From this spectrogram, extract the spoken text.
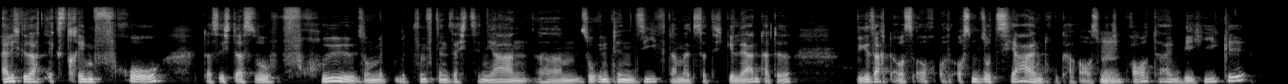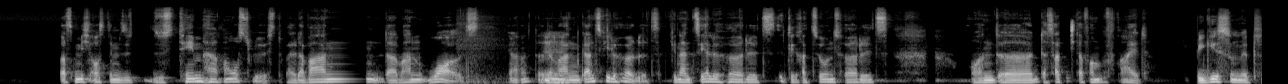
ehrlich gesagt extrem froh, dass ich das so früh, so mit, mit 15, 16 Jahren, ähm, so intensiv damals, dass ich gelernt hatte, wie gesagt, aus, auch aus, aus dem sozialen Druck heraus, weil mhm. ich brauchte ein Vehikel, was mich aus dem System herauslöst, weil da waren, da waren Walls, ja, da, mhm. da waren ganz viele Hurdles, finanzielle Hurdles, Integrationshurdles und äh, das hat mich davon befreit. Wie gehst du mit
